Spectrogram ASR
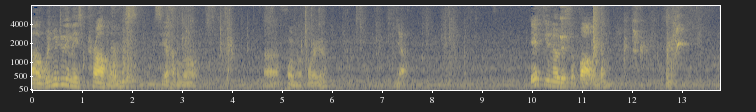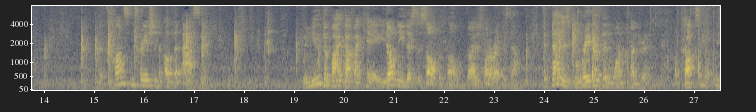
Uh, when you're doing these problems, let me see, I have a little uh, formula for you. Yeah. If you notice the following, the concentration of the acid, when you divide that by K, you don't need this to solve the problem, but I just want to write this down. If that is greater than 100, approximately,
